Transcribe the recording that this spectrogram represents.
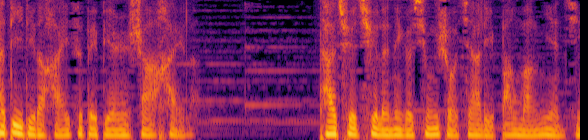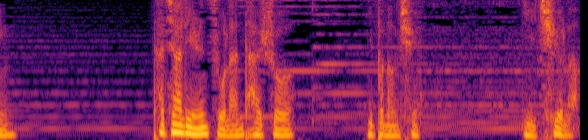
他弟弟的孩子被别人杀害了，他却去了那个凶手家里帮忙念经。他家里人阻拦他说：“你不能去，你去了，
